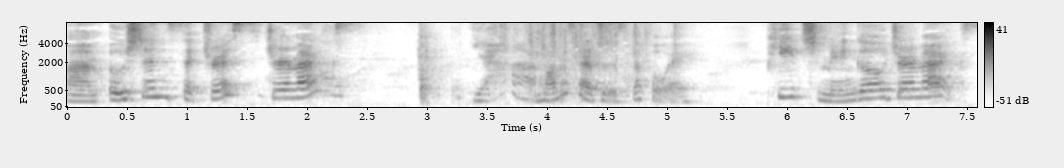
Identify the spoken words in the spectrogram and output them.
um, Ocean Citrus Germ-X. Yeah, Mama's got to put this stuff away. Peach Mango Germ-X.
